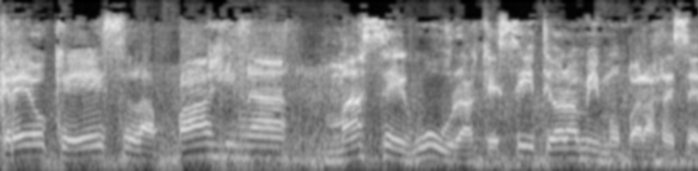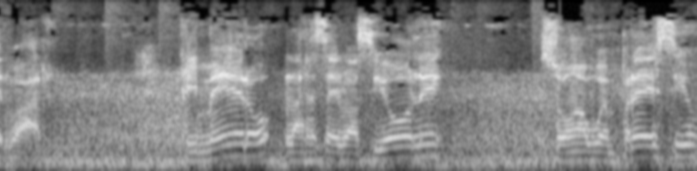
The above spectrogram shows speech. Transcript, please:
Creo que es la página más segura que existe ahora mismo para reservar. Primero, las reservaciones son a buen precio,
